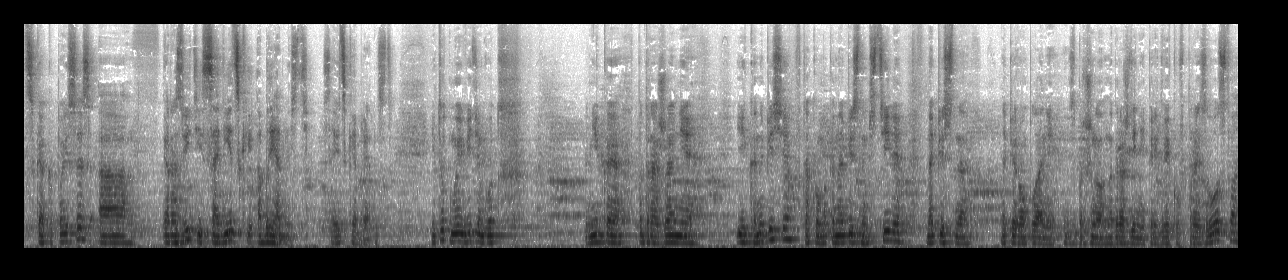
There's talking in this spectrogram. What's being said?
ЦК КПСС о развитии советской обрядности. Советской обрядности. И тут мы видим вот некое подражание иконописи в таком иконописном стиле. Написано на первом плане изображено награждение передовиков производства,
